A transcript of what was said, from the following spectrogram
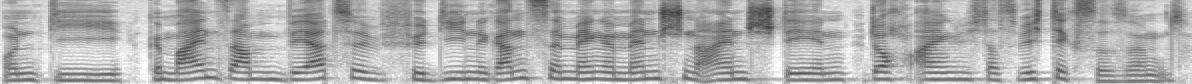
und die gemeinsamen Werte, für die eine ganze Menge Menschen einstehen, doch eigentlich das Wichtigste sind.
